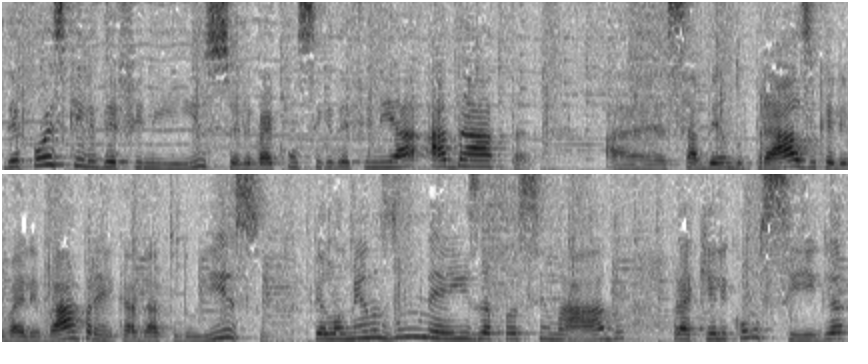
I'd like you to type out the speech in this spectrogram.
Depois que ele definir isso, ele vai conseguir definir a, a data, a, sabendo o prazo que ele vai levar para arrecadar tudo isso, pelo menos um mês aproximado, para que ele consiga,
